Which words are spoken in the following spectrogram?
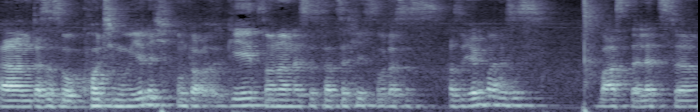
ähm, dass es so kontinuierlich untergeht, sondern es ist tatsächlich so, dass es, also irgendwann ist es, war es der letzte,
